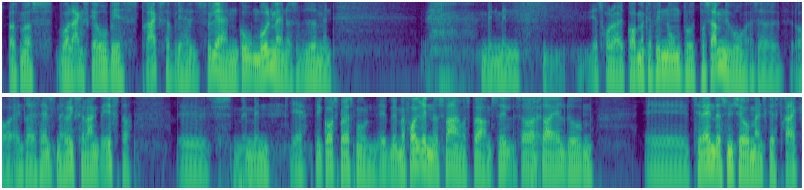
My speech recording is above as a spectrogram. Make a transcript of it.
spørgsmålet er også, hvor langt skal OB strække sig, fordi han, selvfølgelig er han en god målmand og så videre, men men, men jeg tror da godt, man kan finde nogen på, på samme niveau. Altså, og Andreas Hansen er jo ikke så langt efter. Øh, men, ja, det er et godt spørgsmål. Men Man får ikke rigtig noget svar, når man spørger ham selv. Så, så er alt åben. Øh, til andet, der synes jeg jo, man skal strække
